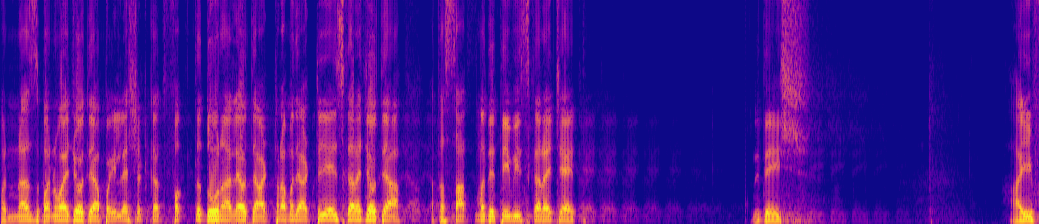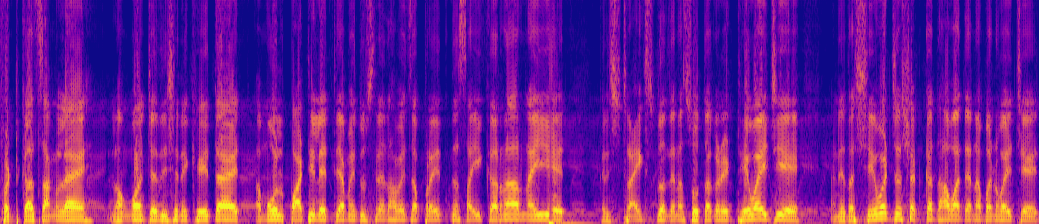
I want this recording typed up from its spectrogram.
पन्नास बनवायच्या होत्या. पहिल्या षटकात फक्त दोन आल्या होत्या. अठरा मध्ये अठ्ठेचाळीस करायच्या होत्या. आता सात मध्ये तेवीस करायच्या आहेत. निदेश आई फटका चांगला आहे. लॉंगॉनच्या दिशेने खेळतायत अमोल पाटील आहेत. त्यामुळे दुसऱ्या धावेचा प्रयत्न साई करणार नाहीयेत. कारण स्ट्राईक सुद्धा त्यांना स्वतःकडे ठेवायची आहे. आणि आता शेवटच्या षटकात धावा त्यांना बनवायचे आहेत.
